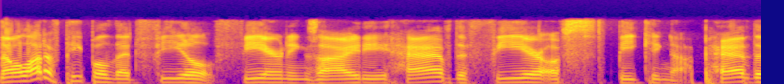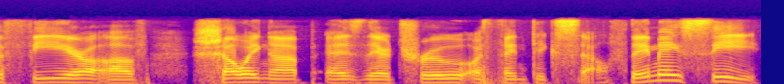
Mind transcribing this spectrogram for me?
Now, a lot of people that feel fear and anxiety have the fear of speaking up, have the fear of showing up as their true, authentic self. They may see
